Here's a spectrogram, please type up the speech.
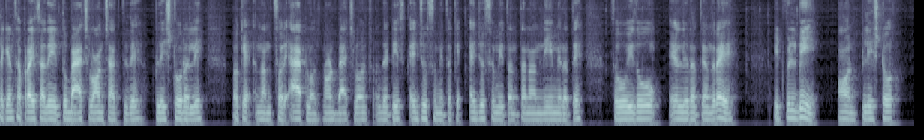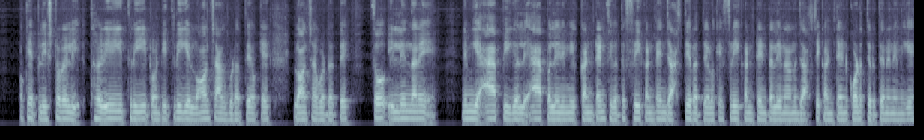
second surprise ಅದೇ ಇತ್ತು. ಬ್ಯಾಚ್ ಲಾಂಚ್ ಆಗ್ತಿದೆ ಪ್ಲೇ ಸ್ಟೋರಲ್ಲಿ ಓಕೆ ನನ್ನ sorry app launch not batch launch that is Edu Sumit okay Edu Sumit ಅಂತ ನನ್ನ ನೇಮ್ ಇರುತ್ತೆ. ಸೊ ಇದು ಎಲ್ಲಿರುತ್ತೆ ಅಂದರೆ it will be on play store okay ಪ್ಲೇಸ್ಟೋರಲ್ಲಿ ಥರ್ಟಿ ತ್ರೀ ಟ್ವೆಂಟಿ ತ್ರೀಗೆ ಲಾಂಚ್ ಆಗಿಬಿಡುತ್ತೆ ಓಕೆ ಲಾಂಚ್ ಆಗಿಬಿಡುತ್ತೆ. ಸೊ ಇಲ್ಲಿಂದನೇ ನಿಮಗೆ ಆ್ಯಪ್ ಈಗಲ್ಲಿ ಆ್ಯಪಲ್ಲಿ ನಿಮಗೆ ಕಂಟೆಂಟ್ ಸಿಗುತ್ತೆ. ಫ್ರೀ ಕಂಟೆಂಟ್ ಜಾಸ್ತಿ ಇರುತ್ತೆ ಓಕೆ ಫ್ರೀ ಕಂಟೆಂಟಲ್ಲಿ ನಾನು ಜಾಸ್ತಿ ಕಂಟೆಂಟ್ ಕೊಡ್ತಿರ್ತೇನೆ ನಿಮಗೆ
